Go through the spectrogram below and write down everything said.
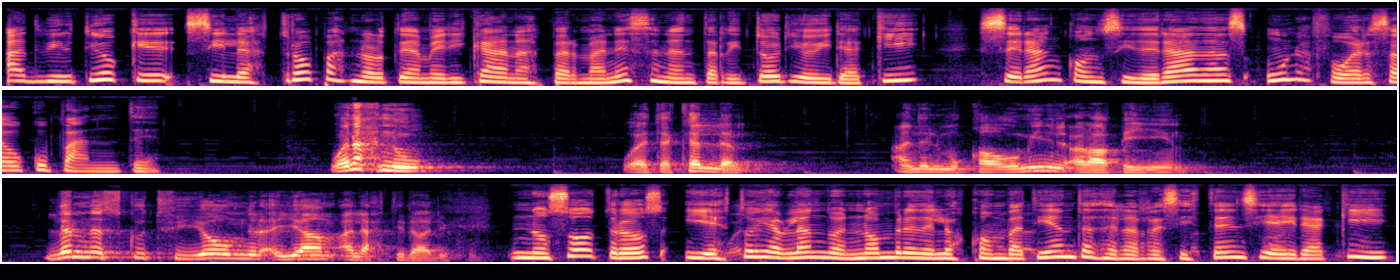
advirtió que si las tropas norteamericanas permanecen en territorio iraquí, serán consideradas una fuerza ocupante. Nosotros, y estoy hablando en nombre de los combatientes de la resistencia iraquí,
